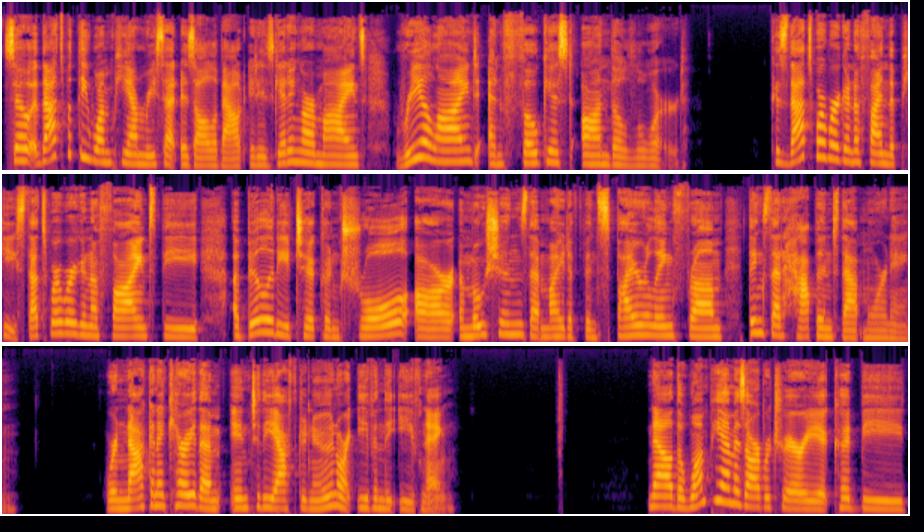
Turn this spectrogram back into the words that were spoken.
So that's what the 1 p.m. reset is all about. It is getting our minds realigned and focused on the Lord because that's where we're going to find the peace. That's where we're going to find the ability to control our emotions that might have been spiraling from things that happened that morning. We're not going to carry them into the afternoon or even the evening. Now, the 1 p.m. is arbitrary. It could be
